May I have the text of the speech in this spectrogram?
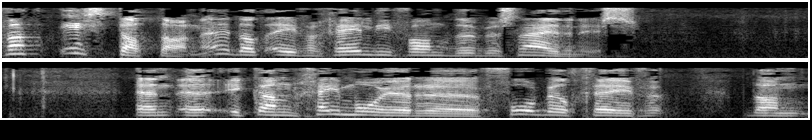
Wat is dat dan, hè, dat evangelie van de besnijdenis? En uh, ik kan geen mooier uh, voorbeeld geven dan,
